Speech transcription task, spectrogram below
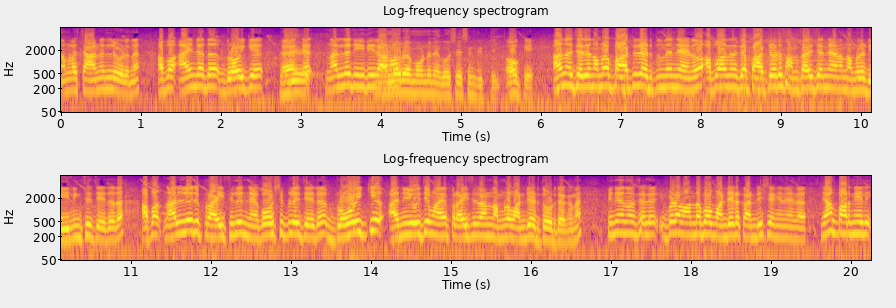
നമ്മളെ ചാനലിൽ ഇടുന്നത് അപ്പോൾ അതിന്റെ അത് ബ്രോയ്ക്ക് നല്ല രീതിയിലാണോ? എമൗണ്ട് നെഗോഷിയേഷൻ കിട്ടി. ഓക്കെ. അതെന്ന് വെച്ചാൽ നമ്മളെ പാർട്ടിയുടെ അടുത്ത് തന്നെയായിരുന്നു. അപ്പോൾ എന്ന് വെച്ചാൽ പാർട്ടിയോട് സംസാരിച്ച് തന്നെയാണ് നമ്മൾ ഡീലിങ്സ് ചെയ്തത്. അപ്പോൾ നല്ലൊരു പ്രൈസിൽ നെഗോഷ്യബിൾ ചെയ്ത് ബ്രോയ്ക്ക് അനുയോജ്യമായ പ്രൈസിലാണ് നമ്മൾ വണ്ടി എടുത്തു കൊടുത്തേക്കുന്നത് പിന്നെ എന്ന് വെച്ചാൽ ഇവിടെ വന്നപ്പോൾ വണ്ടിയുടെ കണ്ടീഷൻ എങ്ങനെയാണ്? ഞാൻ പറഞ്ഞതിൽ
